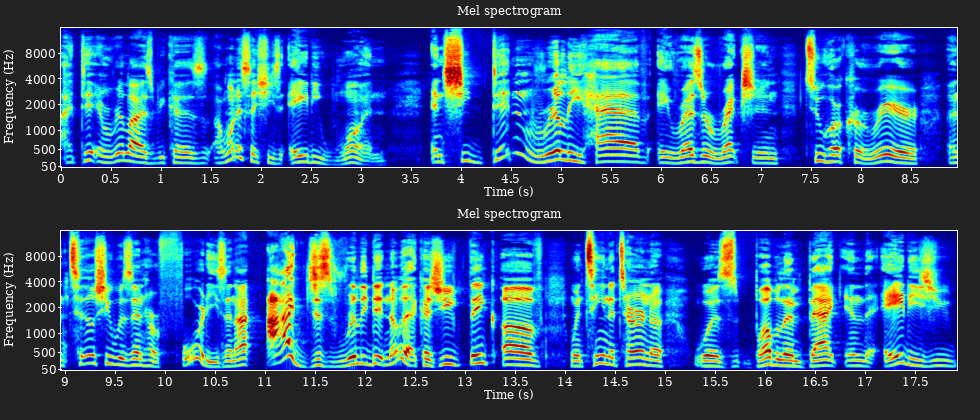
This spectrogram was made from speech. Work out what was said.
I didn't realize because I want to say she's 81 and she didn't really have a resurrection to her career until she was in her 40s and I I just really didn't know that cuz you think of when Tina Turner was bubbling back in the 80s you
